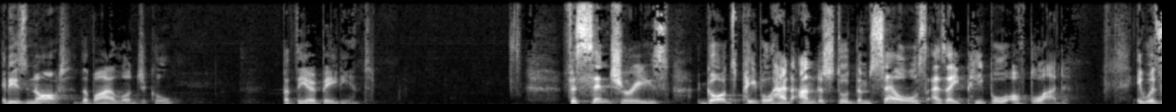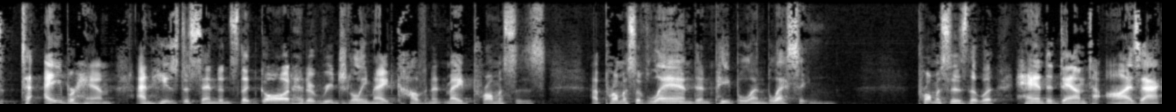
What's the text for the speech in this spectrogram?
It is not the biological, but the obedient. For centuries, God's people had understood themselves as a people of blood. It was to Abraham and his descendants that God had originally made covenant, made promises, a promise of land and people and blessing. Promises that were handed down to Isaac,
